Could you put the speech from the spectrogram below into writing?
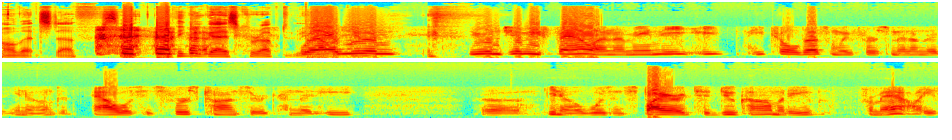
all that stuff. So I think you guys corrupted me. Well, you and you and Jimmy Fallon. I mean, he he he told us when we first met him that you know that Al was his first concert, and that he, uh, you know, was inspired to do comedy from Al. His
